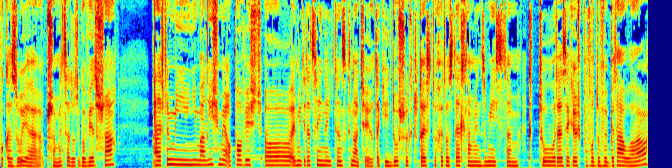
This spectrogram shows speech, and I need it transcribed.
pokazuje, przemyca do tego wiersza. Ale w tym minimalizmie opowieść o emigracyjnej tęsknocie i o takiej duszy, która jest trochę rozdarta między miejscem, które z jakiegoś powodu wybrała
